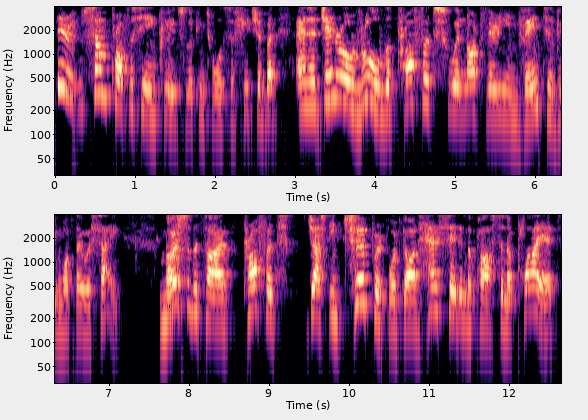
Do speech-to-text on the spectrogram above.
there, some prophecy includes looking towards the future, but as a general rule, the prophets were not very inventive in what they were saying. Most of the time, prophets just interpret what God has said in the past and apply it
